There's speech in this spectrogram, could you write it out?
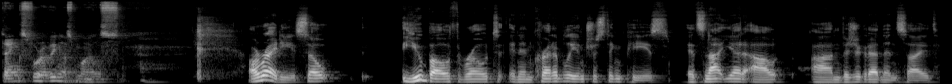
Thanks for having us, Miles. Alrighty, so you both wrote an incredibly interesting piece. It's not yet out on Visegrad Insight.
